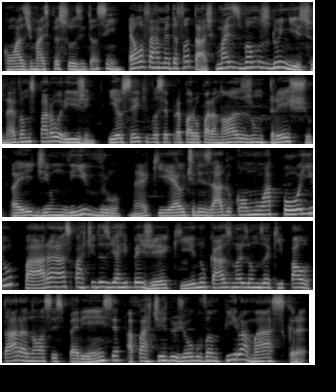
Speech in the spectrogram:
com as demais pessoas. Então, assim, é uma ferramenta fantástica. Mas vamos do início, né? Vamos para a origem. E eu sei que você preparou para nós um trecho aí de um livro, né? Que é utilizado como apoio para as partidas de RPG, que no caso nós vamos aqui pautar a nossa experiência a partir do jogo Vampiro a Máscara,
